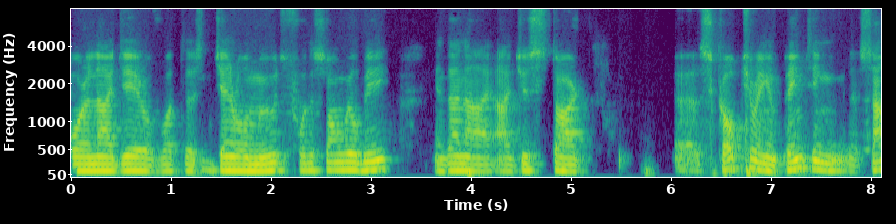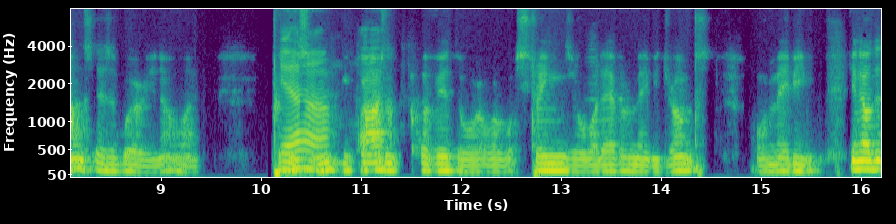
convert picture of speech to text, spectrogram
more an idea of what the general mood for the song will be, and then I, I just start sculpturing and painting sounds, as it were. You know, like Yeah. guitars on top of it, or or strings, or whatever, maybe drums. Or maybe, you know, the,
